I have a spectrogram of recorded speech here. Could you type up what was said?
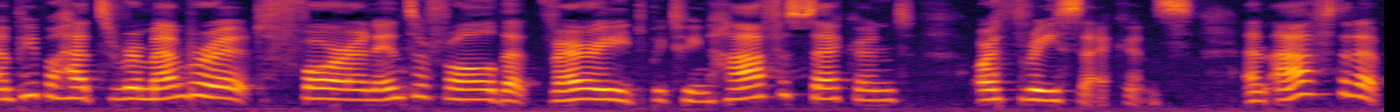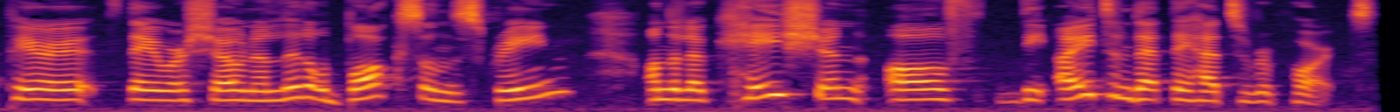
and people had to remember it for an interval that varied between half a second or three seconds. And after that period, they were shown a little box on the screen on the location of the item that they had to report.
